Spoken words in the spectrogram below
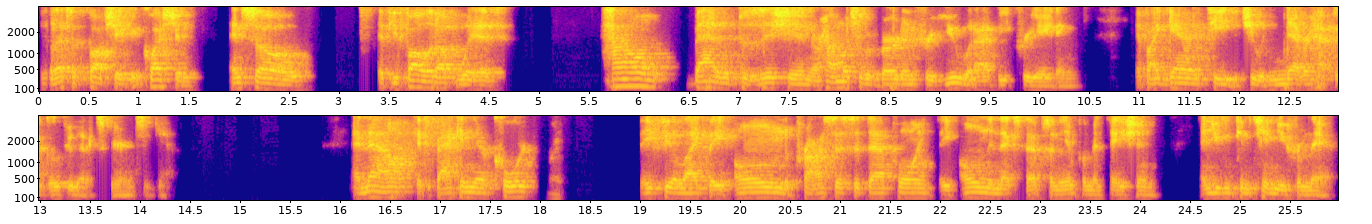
You know, that's a thought shaping question, and so if you follow it up with how bad of a position or how much of a burden for you would I be creating if I guaranteed that you would never have to go through that experience again? And now it's back in their court. Right. They feel like they own the process at that point. They own the next steps in the implementation, and you can continue from there,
